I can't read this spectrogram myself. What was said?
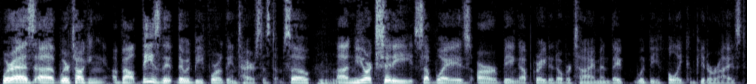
Whereas uh, we're talking about these, they, they would be for the entire system. So uh, New York City subways are being upgraded over time, and they would be fully computerized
